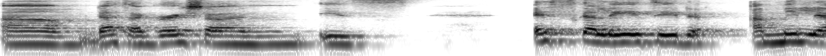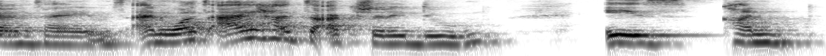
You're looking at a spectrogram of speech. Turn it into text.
um, that aggression is escalated a million times. And what I had to actually do is con-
